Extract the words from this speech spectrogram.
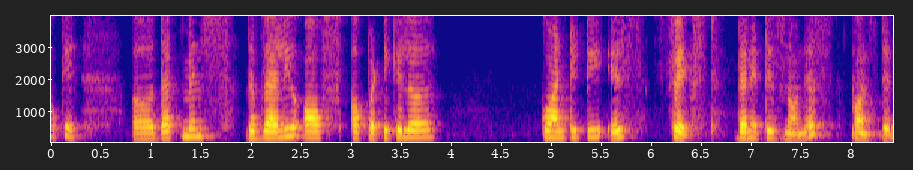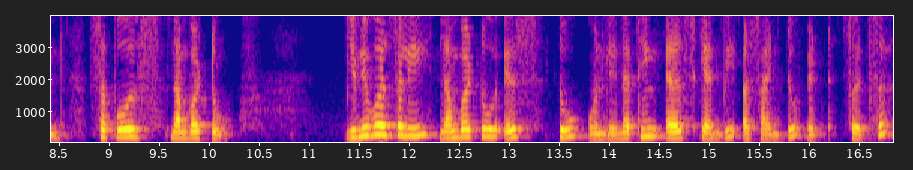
Okay, uh, that means the value of a particular quantity is fixed then it is known as constant. Suppose number 2. Universally number 2 is 2 only nothing else can be assigned to it. So it's a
